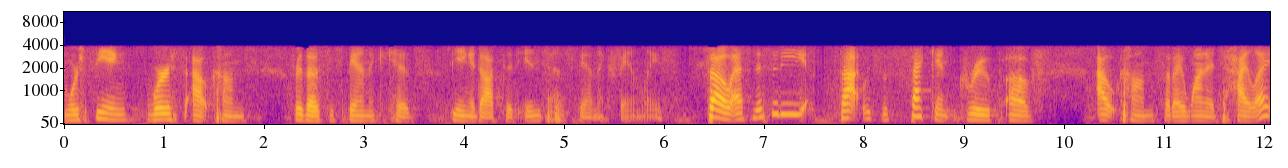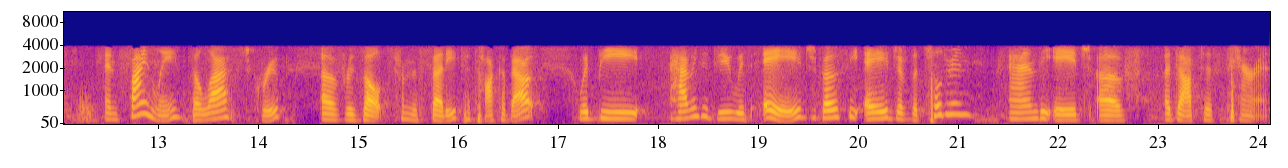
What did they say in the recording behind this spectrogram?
we're seeing worse outcomes for those Hispanic kids being adopted into Hispanic families. So ethnicity, that was the second group of outcomes that I wanted to highlight. And finally, the last group of results from the study to talk about would be having to do with age, both the age of the children and the age of adoptive parents.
